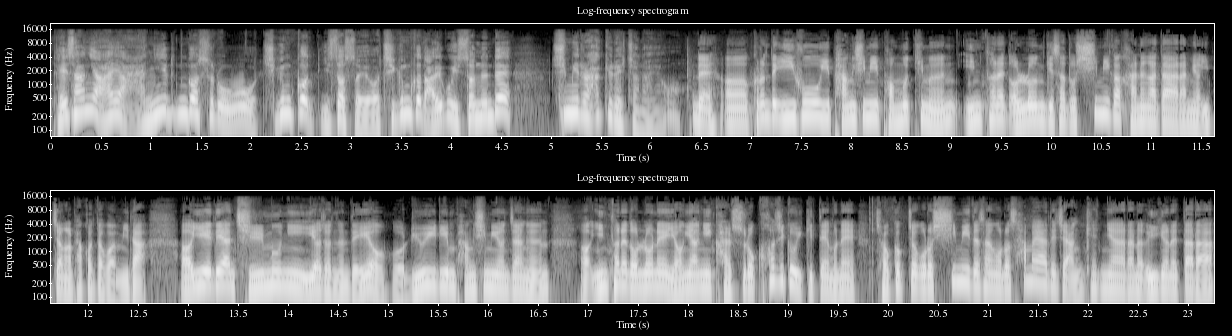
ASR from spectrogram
대상이 아예 아닌 것으로 지금껏 있었어요. 지금껏 알고 있었는데 심의를 하기로 했잖아요. 네, 어, 그런데 이후 이 방심위 법무팀은 인터넷 언론 기사도 심의가 가능하다라며 입장을 바꿨다고 합니다. 어, 이에 대한 질문이 이어졌는데요. 어, 류일임 방심위원장은 어, 인터넷 언론의 영향이 갈수록 커지고 있기 때문에 적극적으로 심의 대상으로 삼아야 되지 않겠냐라는 의견에 따라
